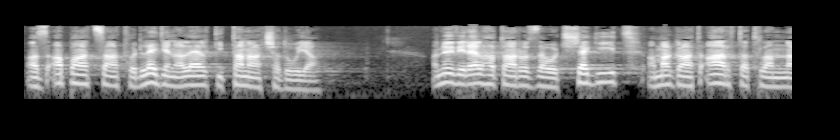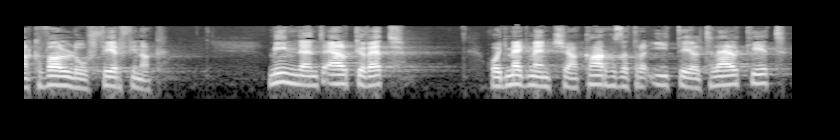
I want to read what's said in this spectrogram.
az apácát, hogy legyen a lelki tanácsadója. A nővér elhatározza, hogy segít a magát ártatlannak valló férfinak. Mindent elkövet, hogy megmentse a kárhozatra ítélt lelkét,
